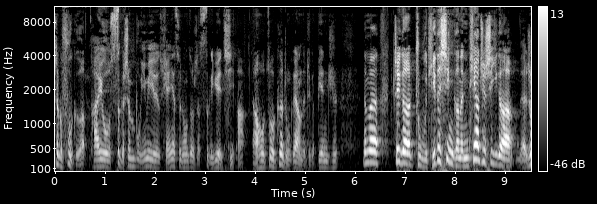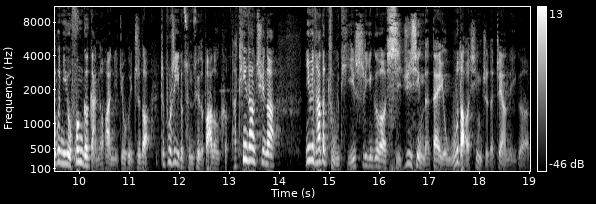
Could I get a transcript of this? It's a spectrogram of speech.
是个赋格，它有四个声部，因为弦乐四重奏是四个乐器啊，然后做各种各样的这个编织。那么这个主题的性格呢，你听上去是一个，呃，如果你有风格感的话，你就会知道这不是一个纯粹的巴洛克。它听上去呢，因为它的主题是一个喜剧性的、带有舞蹈性质的这样的一个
